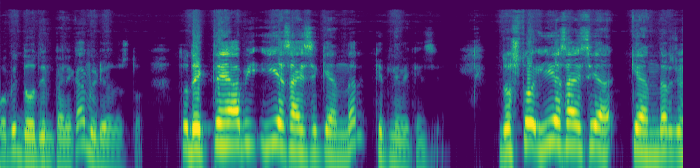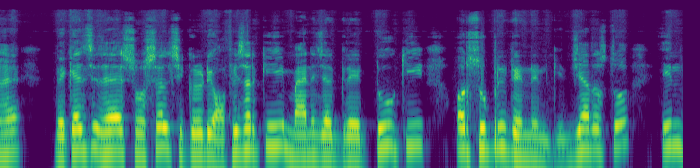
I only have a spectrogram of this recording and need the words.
वो भी दो दिन पहले का वीडियो है दोस्तों। तो देखते हैं अभी ईएसआईसी के अंदर कितनी वैकेंसी है। दोस्तों ईएसआईसी के अंदर जो है वैकेंसीज है सोशल सिक्योरिटी ऑफिसर की मैनेजर ग्रेड टू की और सुपरिटेंडेंट की। जी हाँ दोस्तों, इन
